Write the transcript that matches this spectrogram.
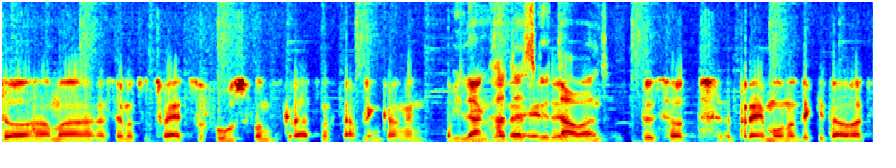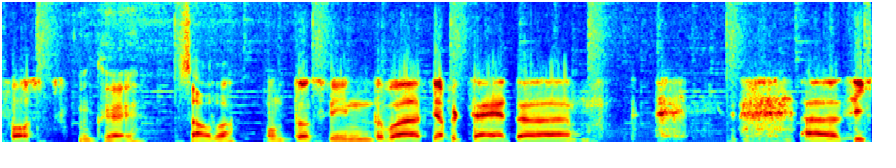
da haben wir, sind wir zu zweit zu Fuß von Graz nach Dublin gegangen. Wie lange hat das gedauert? Das hat drei Monate gedauert, fast. Okay, sauber. Und da sind, da war sehr viel Zeit, äh, äh, sich,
